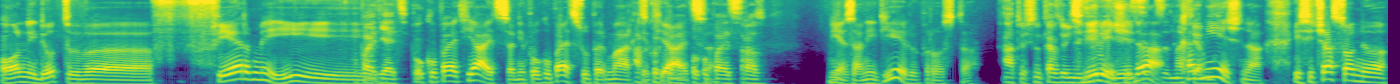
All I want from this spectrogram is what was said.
он идет в, в ферме и Покупает яйца. покупает яйца, не покупает супермаркет А сколько яйца. покупает сразу? Не, за неделю просто. А, то есть он каждую неделю Свежий, ездит да, на ферму. конечно. И сейчас он, э,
